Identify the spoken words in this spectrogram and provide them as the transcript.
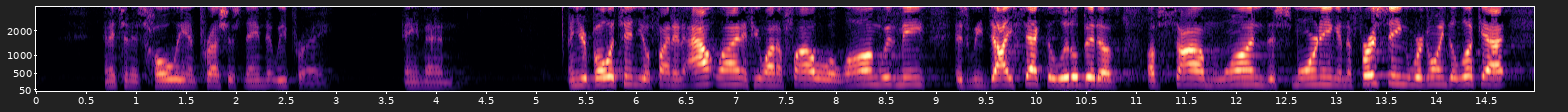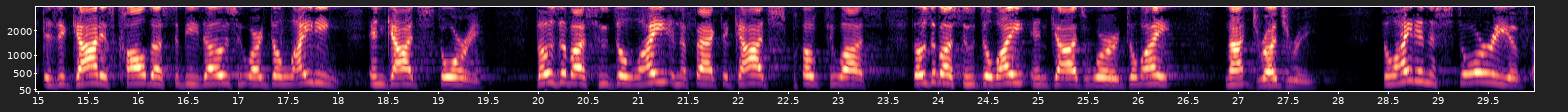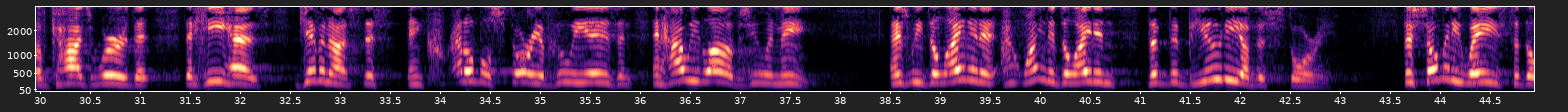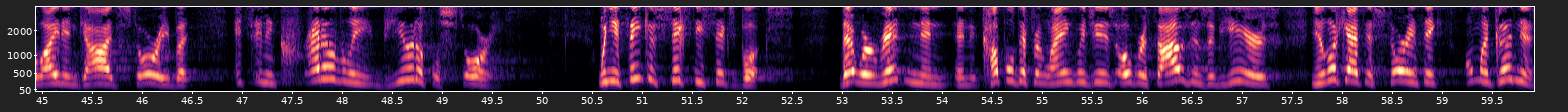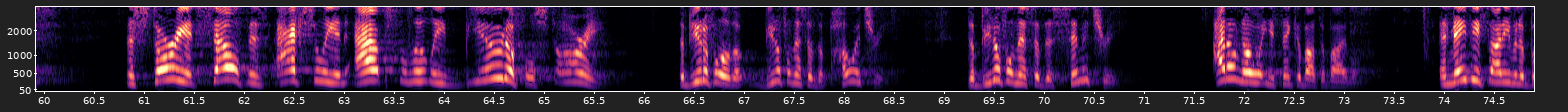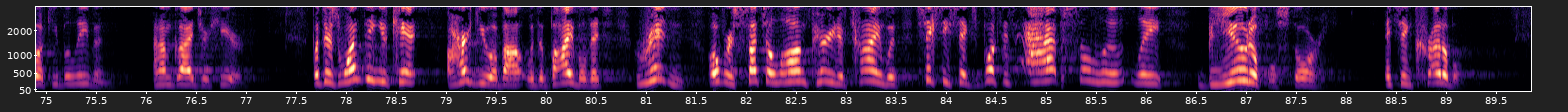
And it's in His holy and precious name that we pray. Amen. In your bulletin, you'll find an outline if you want to follow along with me as we dissect a little bit of, of Psalm 1 this morning. And the first thing we're going to look at is that God has called us to be those who are delighting in God's story. Those of us who delight in the fact that God spoke to us. Those of us who delight in God's word. Delight, not drudgery. Delight in the story of, of God's word that, that He has given us this incredible story of who He is and, and how He loves you and me. As we delight in it, I want you to delight in the, the beauty of the story. There's so many ways to delight in God's story, but it's an incredibly beautiful story. When you think of 66 books that were written in, in a couple different languages over thousands of years, you look at this story and think, oh my goodness, the story itself is actually an absolutely beautiful story. The beautiful, the beautifulness of the poetry, the beautifulness of the symmetry. I don't know what you think about the Bible. And maybe it's not even a book you believe in. And I'm glad you're here. But there's one thing you can't argue about with the Bible that's written over such a long period of time with 66 books. It's absolutely beautiful story. It's incredible.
